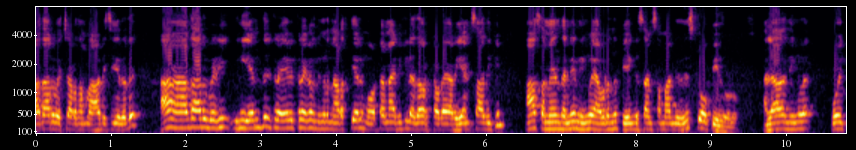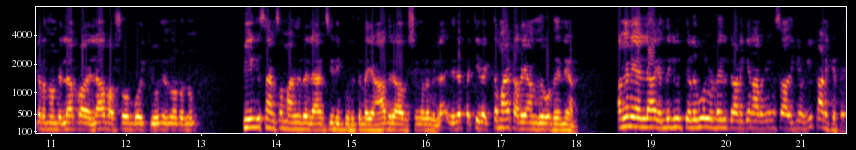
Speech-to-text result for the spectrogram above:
ആധാർ വെച്ചാണ് നമ്മൾ ആഡ് ചെയ്തത് ആ ആധാർ വഴി ഇനി എന്ത് ക്രയവിക്രയങ്ങൾ നിങ്ങൾ നടത്തിയാലും ഓട്ടോമാറ്റിക്കലി അത് അവർക്ക് അവിടെ അറിയാൻ സാധിക്കും. ആ സമയം തന്നെ നിങ്ങൾ അവിടെ നിന്ന് P M Kisan Samman Nidhi stop ചെയ്തോളൂ. അല്ലാതെ നിങ്ങൾ പോയി കിടന്നുകൊണ്ട് എല്ലാ എല്ലാ വർഷവും പോയി ക്യൂ നിന്നുകൊണ്ടൊന്നും P M Kisan Samman land seeding പുതുക്കേണ്ട യാതൊരു ആവശ്യങ്ങളുമില്ല. ഇതിനെപ്പറ്റി വ്യക്തമായിട്ട് അറിയാവുന്നത് കൊണ്ട് തന്നെയാണ്. അങ്ങനെയല്ല എന്തെങ്കിലും തെളിവുകൾ ഉണ്ടെങ്കിൽ കാണിക്കാൻ ആർക്കെങ്കിലും സാധിക്കുമെങ്കിൽ കാണിക്കട്ടെ.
